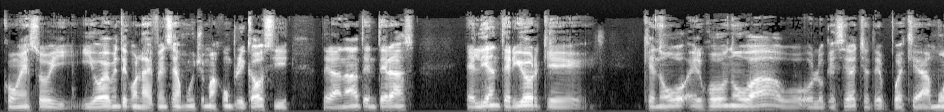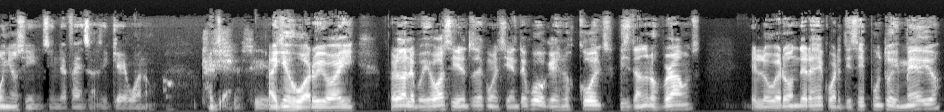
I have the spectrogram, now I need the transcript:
con eso y, y, obviamente con las defensas es mucho más complicado si de la nada te enteras el día anterior que, que no el juego no va o, lo que sea, te puedes quedar moño sin, sin defensa. Así que bueno, hay, que jugar vivo ahí. Pero dale, pues yo voy a seguir entonces con el siguiente juego que es los Colts visitando los Browns. El over-under es de 46 puntos y medio.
